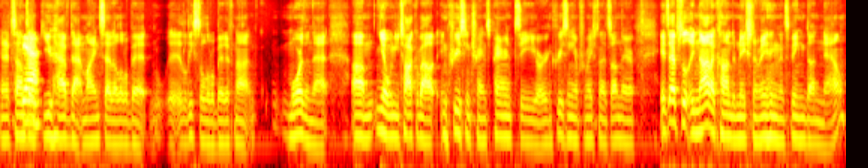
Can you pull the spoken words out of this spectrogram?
And it sounds yeah. like you have that mindset a little bit, at least a little bit, if not more than that. Um, you know, when you talk about increasing transparency or increasing information that's on there, it's absolutely not a condemnation of anything that's being done now,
